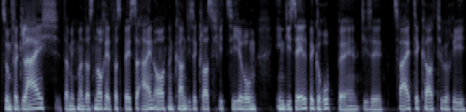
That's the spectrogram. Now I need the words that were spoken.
Zum Vergleich, damit man das noch etwas besser einordnen kann, diese Klassifizierung, in dieselbe Gruppe, diese zweite Kategorie,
